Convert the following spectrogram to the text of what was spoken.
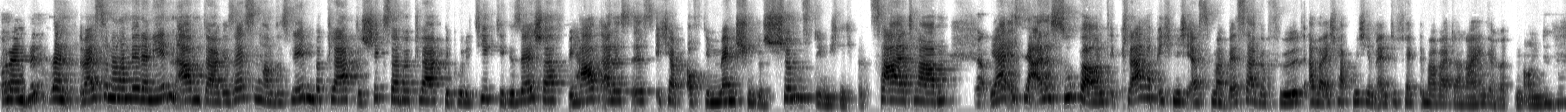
Und dann, dann, weißt du, dann haben wir dann jeden Abend da gesessen, haben das Leben beklagt, das Schicksal beklagt, die Politik, die Gesellschaft, wie hart alles ist. Ich habe auf die Menschen geschimpft, die mich nicht bezahlt haben. Ja, ja ist ja alles super. Und klar habe ich mich erstmal besser gefühlt, aber ich habe mich im Endeffekt immer weiter reingeritten. Und mhm.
